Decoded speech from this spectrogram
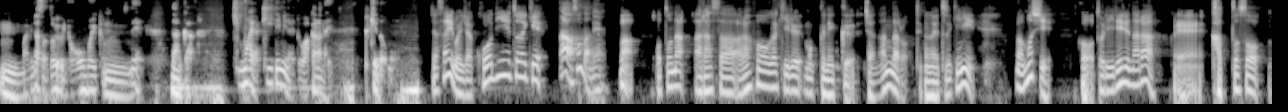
うんまあ皆さんどういうふうにお思いかもね、なんか、もはや聞いてみないとわからないけども。じゃあ最後にじゃあコーディネートだけ、ああ、そうだね。まあ、大人、アラサー、アラフォーが着るモックネック、じゃあなんだろうって考えたときに、まあもし、こう取り入れるなら、えーカットソー、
